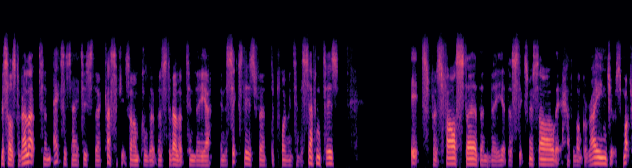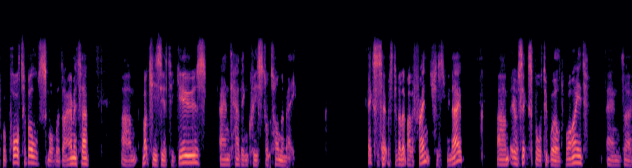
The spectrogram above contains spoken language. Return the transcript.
missiles developed, and Exocet is the classic example that was developed in the uh, in the 60s for deployment in the 70s. It was faster than the the Styx missile. It had a longer range. It was much more portable, smaller diameter, um, much easier to use, and had increased autonomy. Exocet was developed by the French, as we know. Um, it was exported worldwide and uh,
